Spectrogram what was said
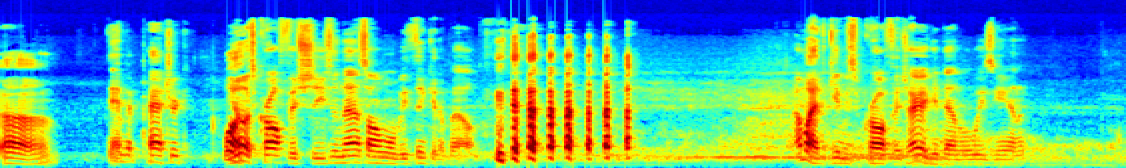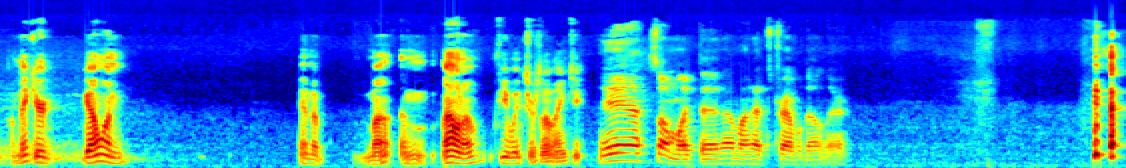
Uh, Damn it, Patrick. What? You know it's crawfish season. That's all I'm gonna be thinking about. I might have to give me some crawfish. I gotta get down to Louisiana. I think you're going in a month. um, I don't know, a few weeks or so, ain't you? Yeah, something like that. I might have to travel down there.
